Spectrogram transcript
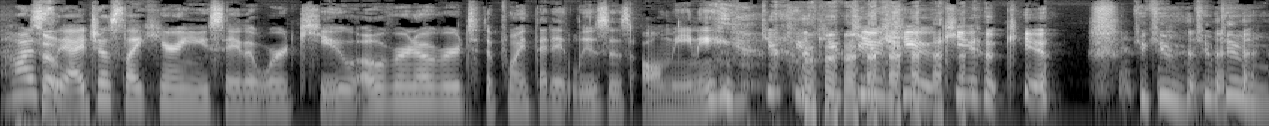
Honestly, so, I just like hearing you say the word Q over and over to the point that it loses all meaning. Q, Q, Q, Q, Q, Q, Q. Q, Q, Q, Q.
